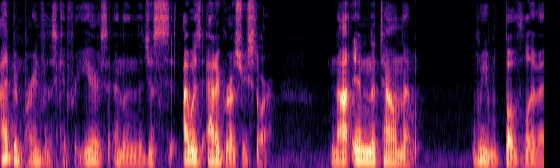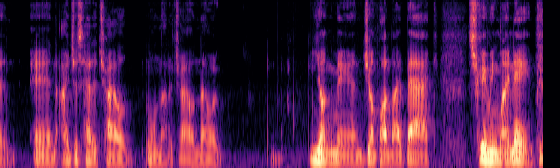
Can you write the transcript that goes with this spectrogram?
i'd been praying for this kid for years. And then just i was at a grocery store not in the town that we both live in. And i just had a child well not a child now a young man jump on my back screaming my name.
